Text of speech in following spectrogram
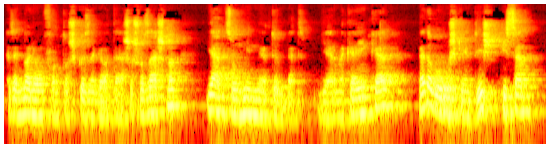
ez egy nagyon fontos közege a társasozásnak, játszunk minél többet gyermekeinkkel, pedagógusként is, hiszen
